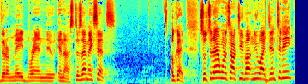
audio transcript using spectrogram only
that are made brand new in us. Does that make sense? Okay, so today I want to talk to you about new identity,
